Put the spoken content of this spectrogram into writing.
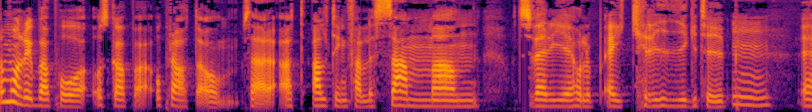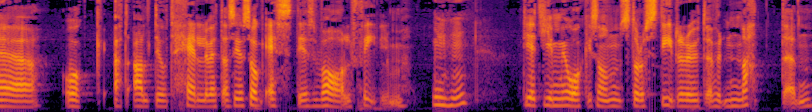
De håller ju bara på att skapa och prata om så här att allting faller samman, att Sverige håller, är i krig typ. Mm. Eh, och att allt är åt helvete. Alltså jag såg SDs valfilm. Mhm. Det är ett Jimmy Åkesson står och stirrar ut över natten.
